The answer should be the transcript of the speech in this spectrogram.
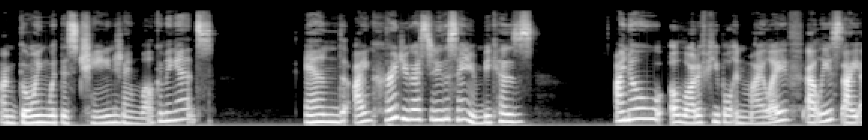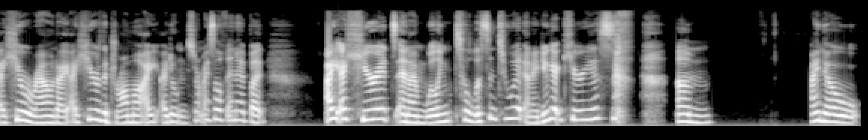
I'm going with this change and I'm welcoming it. And I encourage you guys to do the same because I know a lot of people in my life, at least, I, I hear around, I, I hear the drama. I, I don't insert myself in it, but I, I hear it and I'm willing to listen to it and I do get curious. um I know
